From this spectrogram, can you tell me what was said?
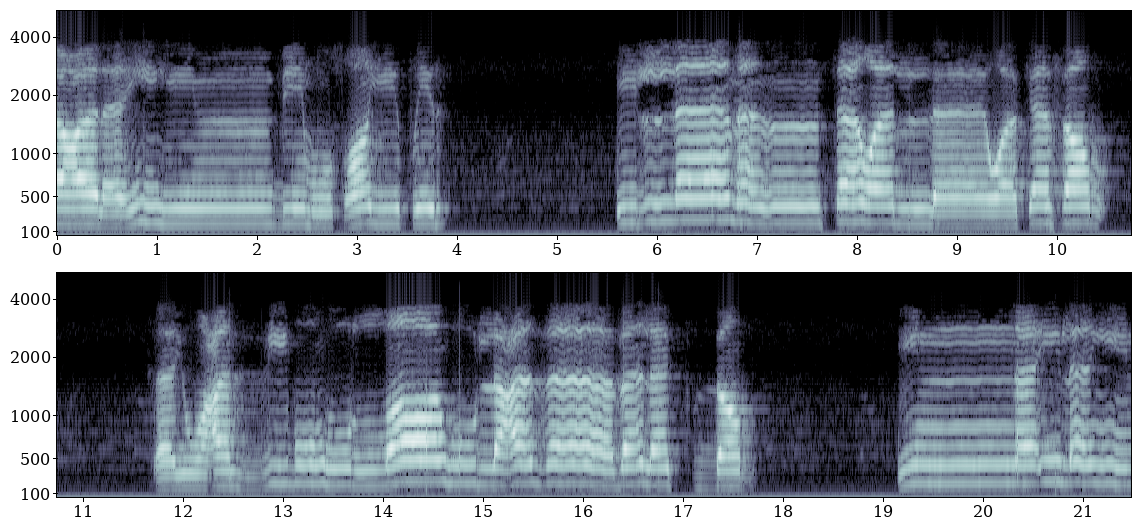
عليهم بمصيطر إلا من تولى وكفر فيعذبه الله العذاب الأكبر إن إلينا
